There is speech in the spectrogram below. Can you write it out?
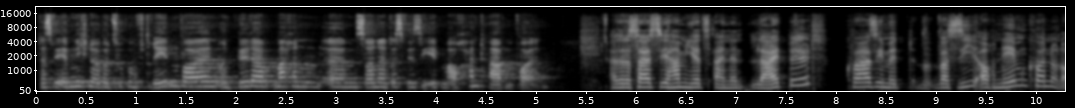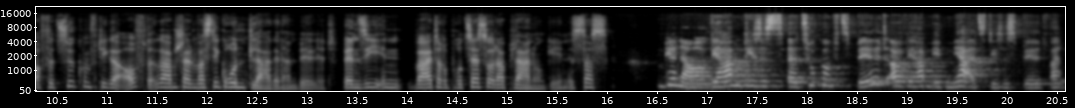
dass wir eben nicht nur über Zukunft reden wollen und Bilder machen, ähm, sondern dass wir sie eben auch handhaben wollen. Also das heißt, Sie haben jetzt ein Leitbild quasi mit, was Sie auch nehmen können und auch für zukünftige Aufgaben stellen, was die Grundlage dann bildet, wenn Sie in weitere Prozesse oder Planung gehen. Ist das Genau, wir haben dieses äh, Zukunftsbild, aber wir haben eben mehr als dieses Bild, weil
